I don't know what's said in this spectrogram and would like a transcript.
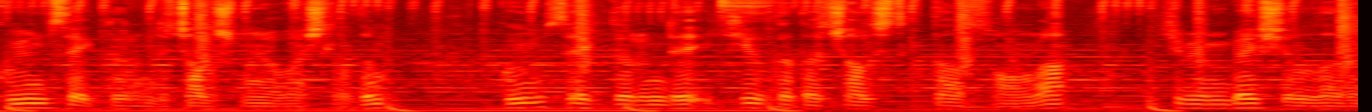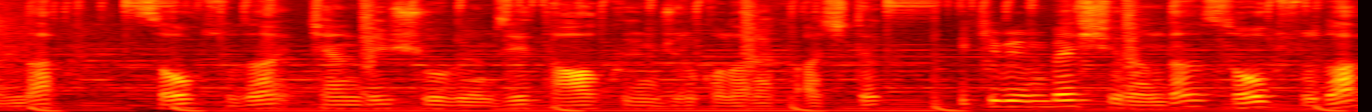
kuyum sektöründe çalışmaya başladım. Kuyum sektöründe 2 yıl kadar çalıştıktan sonra 2005 yıllarında Soğuk Su'da kendi şubemizi tahal kuyumculuk olarak açtık. 2005 yılında Soğuk Su'da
